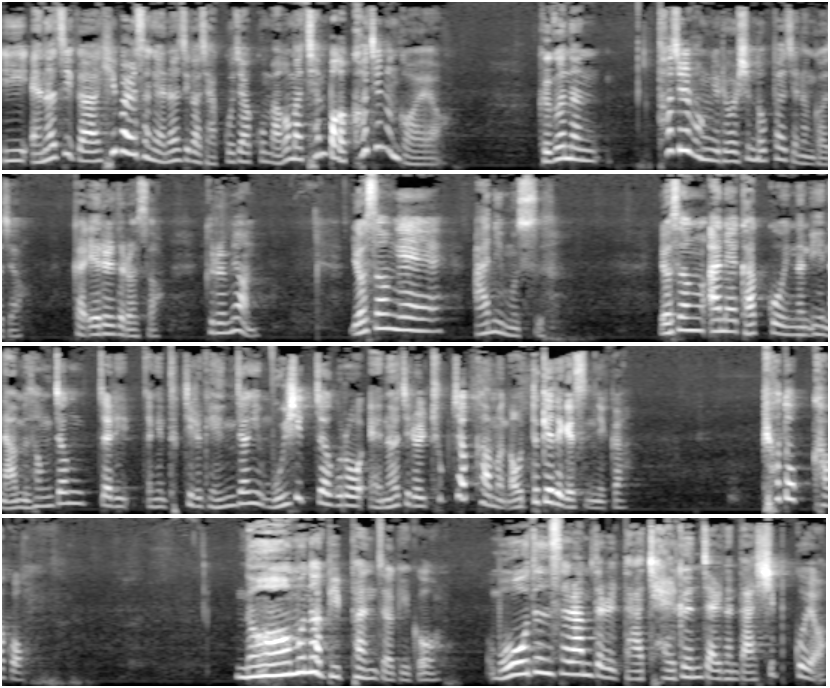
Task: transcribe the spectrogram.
이 에너지가, 휘발성 에너지가 자꾸 자꾸 마그마 챔버가 커지는 거예요. 그거는 터질 확률이 훨씬 높아지는 거죠. 그러니까 예를 들어서 그러면 여성의 아니무스, 여성 안에 갖고 있는 이 남성적인 특질을 굉장히 무의식적으로 에너지를 축적하면 어떻게 되겠습니까? 표독하고 너무나 비판적이고 모든 사람들을 다 잘근잘근 다 씹고요.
